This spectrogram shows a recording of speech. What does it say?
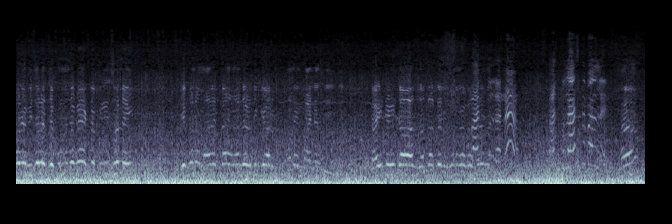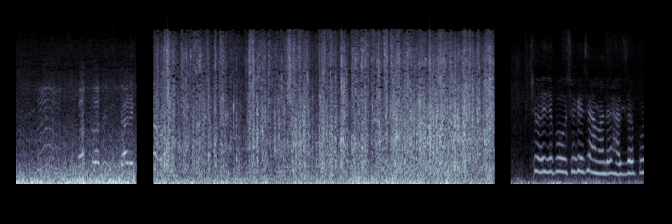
মানে ভিতরে যে কোনো জায়গায় একটা ব্রিজ হলেই যে কোনো মালের দাম আমাদের ওদিকে আর অনেক মাইনাস গাড়ি টাড়ি যাওয়া যাতায়াতের কোনো ব্যবস্থা। না? বাদগুলো আসতে পারলে? হ্যাঁ? ডাইরেক্ট চলে যে পৌঁছে গেছে আমাদের হাজরাপুর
